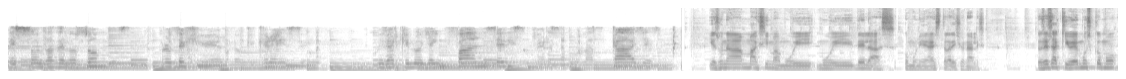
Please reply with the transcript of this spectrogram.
Es honra de los hombres proteger lo que crece, cuidar que no haya infancia dispersa por las calles. Y es una máxima muy, muy de las comunidades tradicionales. Entonces aquí vemos como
